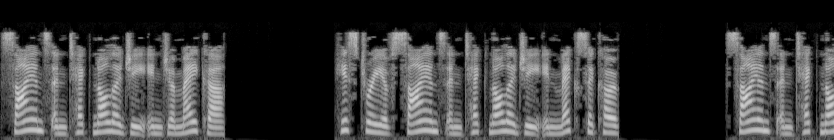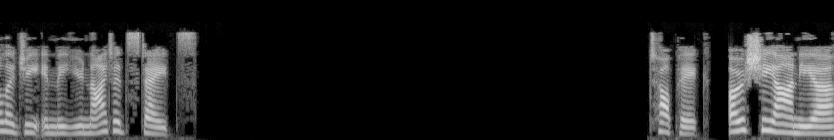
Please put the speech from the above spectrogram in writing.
Science and Technology in Jamaica. History of Science and Technology in Mexico Science and Technology in the United States Oceania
